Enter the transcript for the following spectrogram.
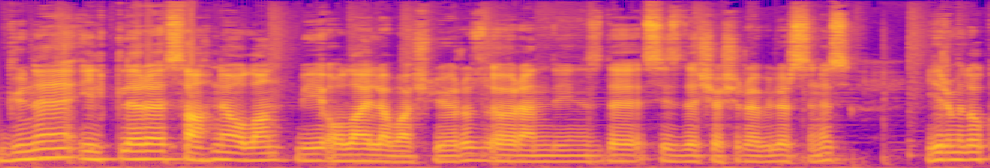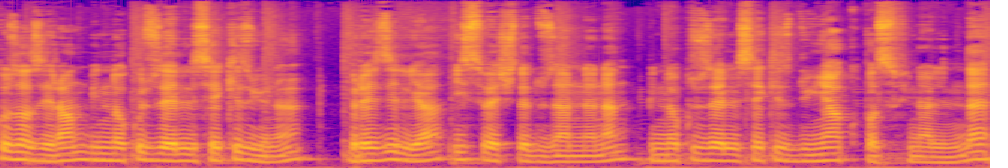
Güne ilklere sahne olan bir olayla başlıyoruz. Öğrendiğinizde siz de şaşırabilirsiniz. 29 Haziran 1958 günü Brezilya, İsveç'te düzenlenen 1958 Dünya Kupası finalinde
